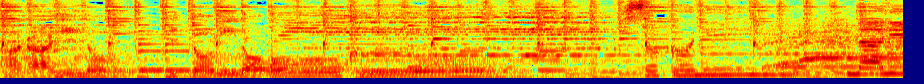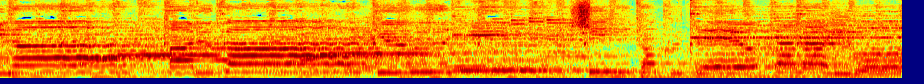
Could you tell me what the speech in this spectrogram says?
互いの瞳の奥を。そこに何があるか急に知りたくてお互いを。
